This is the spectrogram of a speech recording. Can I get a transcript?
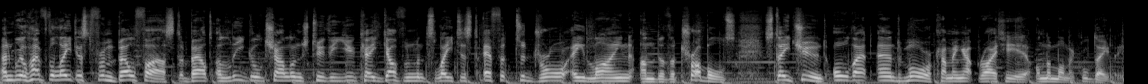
and we'll have the latest from Belfast about a legal challenge to the UK government's latest effort to draw a line under the Troubles. Stay tuned, all that and more coming up right here on the Monocle Daily.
